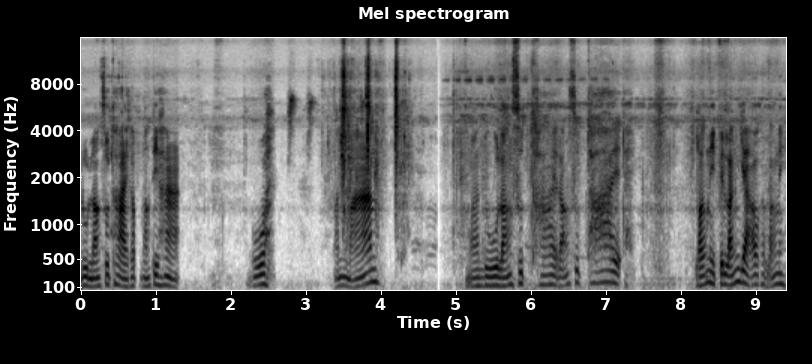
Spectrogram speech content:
รุ่นหลังสุดท้ายครับหลังที่ห้าโอ้มันหมาน มาดูหลังสุดท้ายหลังสุดท้าย หลังนี้เป็นหลังยาวครับหลังนี้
